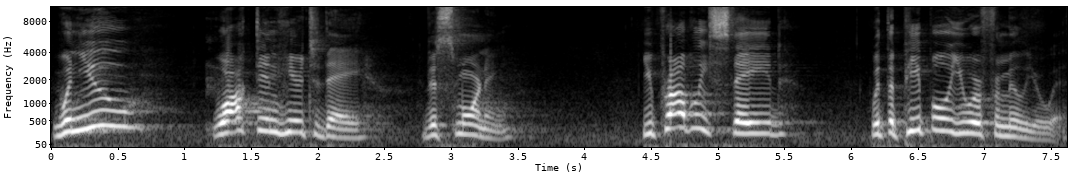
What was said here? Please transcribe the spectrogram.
When you walked in here today, this morning, you probably stayed with the people you were familiar with.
